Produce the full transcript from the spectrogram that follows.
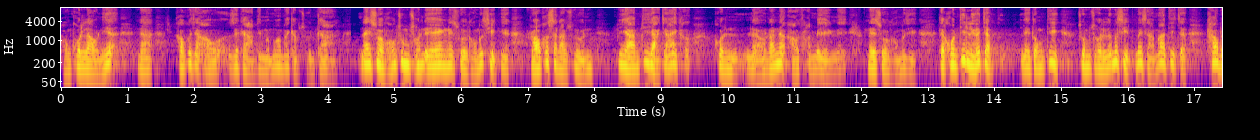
ของคนเหล่านี้นะเขาก็จะเอาสกาดเนี่ยมามอบให้กับศูนย์กลางในส่วนของชุมชนเองในส่วนของมัสยิดเนี่ยเราก็สนับสนุน พยายามที่อยากจะให้เขาคนเหล่านั้นเน่ยเขาทำเองในในส่วนของมัสยิดแต่คนที่เหลือจากในตรงที่ชุมชนและมัสยิดไม่สามารถที่จะเข้าไป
